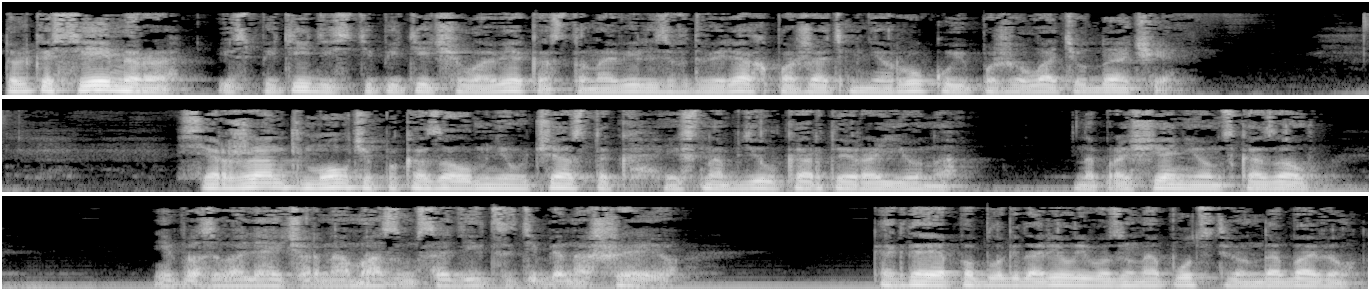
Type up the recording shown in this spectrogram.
только семеро из пятидесяти пяти человек остановились в дверях пожать мне руку и пожелать удачи. Сержант молча показал мне участок и снабдил картой района. На прощание он сказал: "Не позволяй черномазым садиться тебе на шею". Когда я поблагодарил его за напутствие, он добавил:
